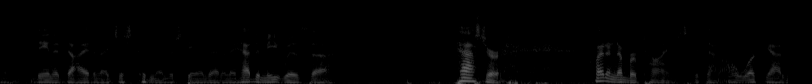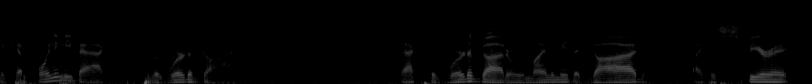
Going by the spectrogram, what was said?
and Dana died, and I just couldn't understand that, and I had to meet with uh, Pastor quite a number of times to get that all worked out, and he kept pointing me back to the Word of God. Back to the Word of God and reminded me that God, by His Spirit,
